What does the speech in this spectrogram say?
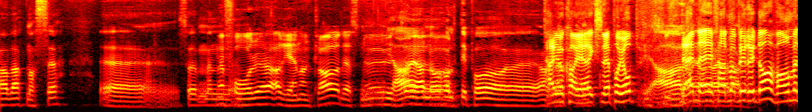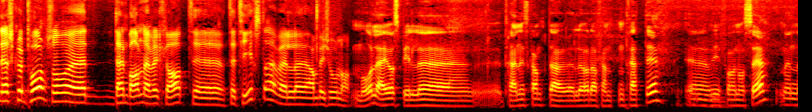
har vært masse. Uh, så, men, men, får du arenaen klar? Det er snø ute? Ja, ja, nå holdt de på uh, Terje Kai Eriksen er på jobb! Ja, Den er i ferd med å bli rydda. Varmen er skrudd på. Så uh, den banen er vel klar til, til tirsdag, er vel ambisjoner? Målet er jo å spille treningskamp der lørdag 15.30. vi får nå se. Men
